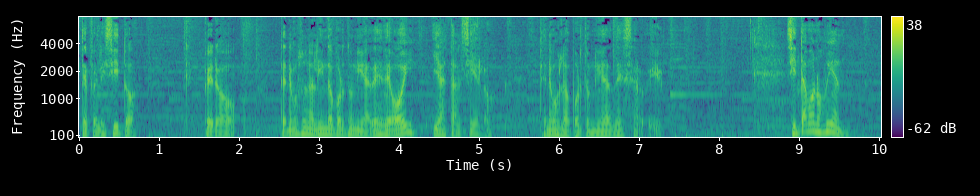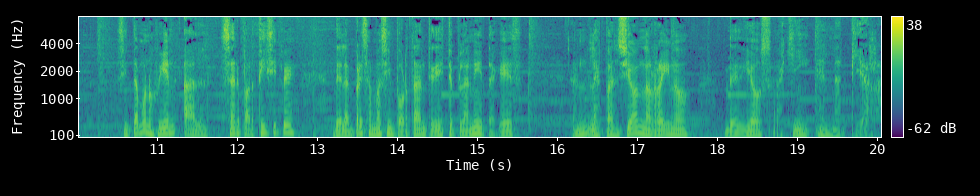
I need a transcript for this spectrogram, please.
te felicito. Pero tenemos una linda oportunidad desde hoy y hasta el cielo. Tenemos la oportunidad de servir. Sintámonos bien sintámonos bien al ser partícipe de la empresa más importante de este planeta, que es la expansión del reino de Dios aquí en la tierra.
